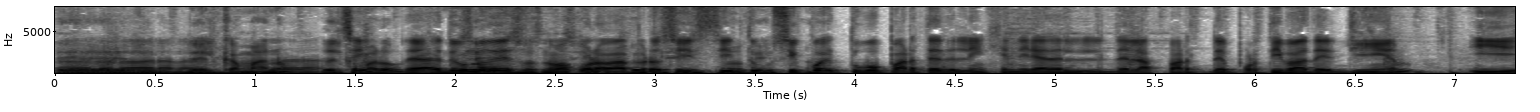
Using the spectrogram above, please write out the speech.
Del, del Camaro. Del Sí, Camaro. de, de uno Sí. de esos, no me Sí, acuerdo, ¿verdad? creo pero sí, sí, tu- sí fue- tuvo parte de la ingeniería del- de la parte deportiva de GM. Y,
